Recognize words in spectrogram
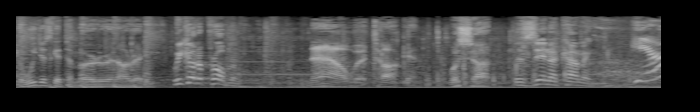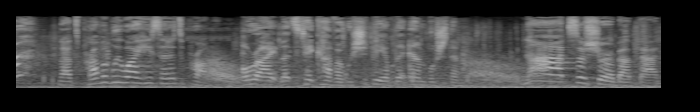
Can we just get to murdering already? We got a problem. Now we're talking. What's up? The Zin are coming. Here? That's probably why he said it's a problem. All right, let's take cover. We should be able to ambush them. Not so sure about that.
